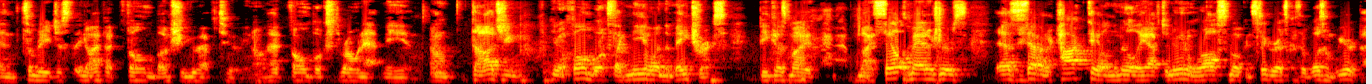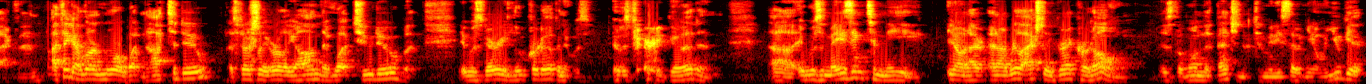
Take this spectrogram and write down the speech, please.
and somebody just you know i've had phone books sure you have too you know I had phone books thrown at me and i'm dodging you know phone books like neo in the matrix because my my sales managers as he's having a cocktail in the middle of the afternoon and we're all smoking cigarettes because it wasn't weird back then i think i learned more what not to do especially early on than what to do but it was very lucrative and it was it was very good and uh, it was amazing to me, you know, and I, and I really actually, Grant Cardone is the one that mentioned it to me. He said, you know, when you get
